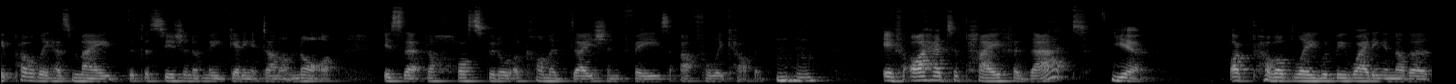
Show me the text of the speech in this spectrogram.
it probably has made the decision of me getting it done or not is that the hospital accommodation fees are fully covered. Mm-hmm. If I had to pay for that, Yeah. I probably would be waiting another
